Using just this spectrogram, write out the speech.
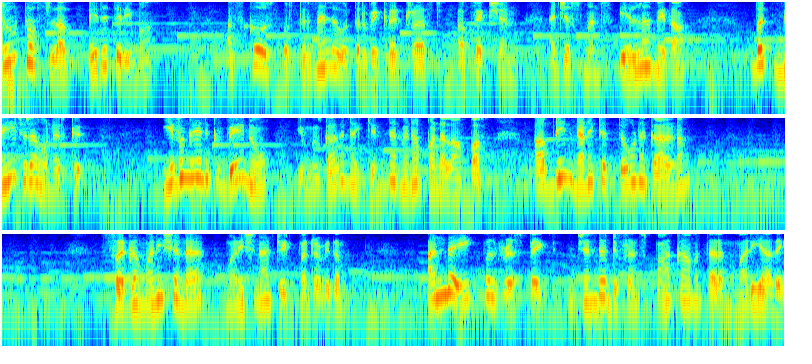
ரூட் ஆஃப் லவ் எது தெரியுமா? அஃப்கோர்ஸ் ஒருத்தர் மேலே ஒருத்தர் வைக்கிற ட்ரஸ்ட் அஃபெக்ஷன் அட்ஜஸ்ட்மெண்ட்ஸ் எல்லாமே தான். பட் மேஜராக ஒன்று இருக்குது இவங்க எனக்கு வேணும் இவங்களுக்காக நான் என்ன வேணால் பண்ணலாம்ப்பா அப்படின்னு நினைக்க தோண காரணம் சக மனுஷனை மனுஷனாக ட்ரீட் பண்ணுற விதம். அந்த ஈக்குவல் ரெஸ்பெக்ட் ஜெண்டர் டிஃப்ரென்ஸ் பார்க்காம தர மரியாதை.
